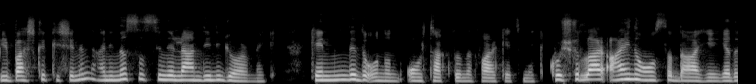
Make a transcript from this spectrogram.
bir başka kişinin hani nasıl sinirlendiğini görmek kendinde de onun ortaklığını fark etmek. Koşullar aynı olsa dahi ya da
